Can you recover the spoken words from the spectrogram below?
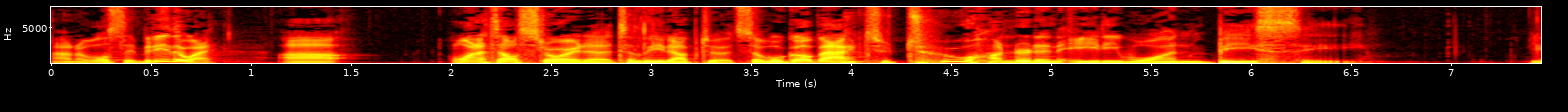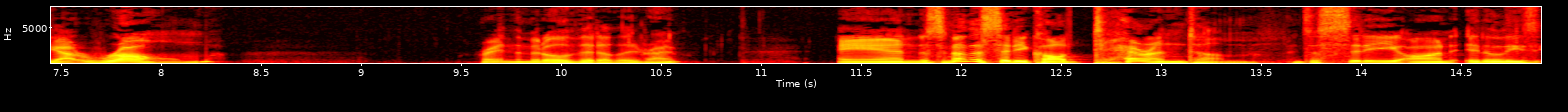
I don't know. We'll see. But either way, uh, I want to tell a story to, to lead up to it. So we'll go back to 281 BC. You got Rome, right in the middle of Italy, right? And there's another city called Tarentum. It's a city on Italy's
